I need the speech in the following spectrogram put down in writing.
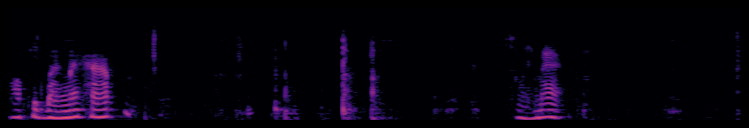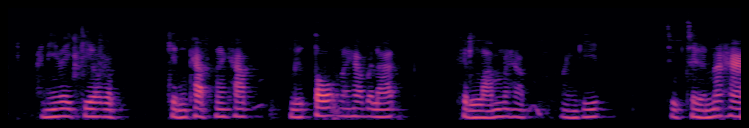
บอผิดหวังนะครับ สวยมาก อันนี้ไปเกี่ยวกับเข็มขัดนะครับ หรือโต๊ะนะครับ เวลาขึ้นล้ำนะครับ บางทีฉุกเฉินนะฮะ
